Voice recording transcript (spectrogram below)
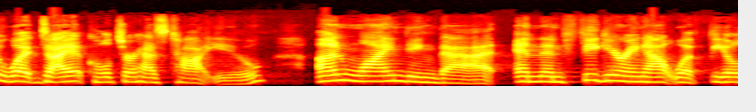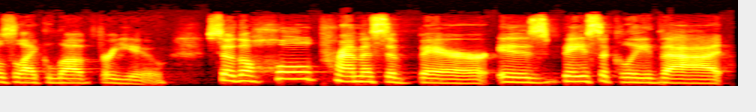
to what diet culture has taught you, unwinding that, and then figuring out what feels like love for you. So, the whole premise of Bare is basically that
